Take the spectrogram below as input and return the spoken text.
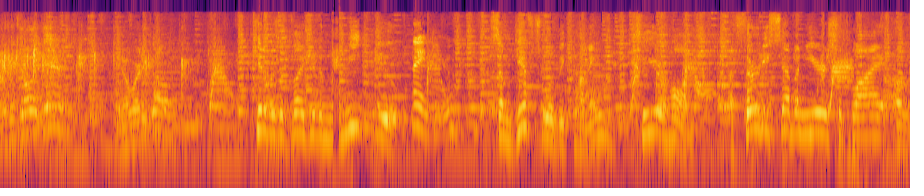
Here we go again. You know where to go. Kid, it was a pleasure to meet you. Thank you. Some gifts will be coming to your home. A 37-year supply of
